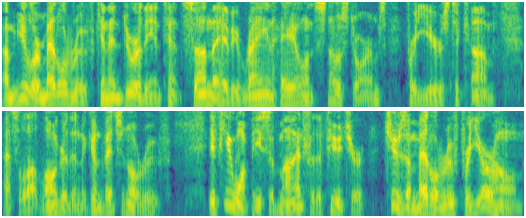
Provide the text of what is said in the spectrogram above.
A Mueller metal roof can endure the intense sun, the heavy rain, hail, and snowstorms for years to come. That's a lot longer than a conventional roof. If you want peace of mind for the future, choose a metal roof for your home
